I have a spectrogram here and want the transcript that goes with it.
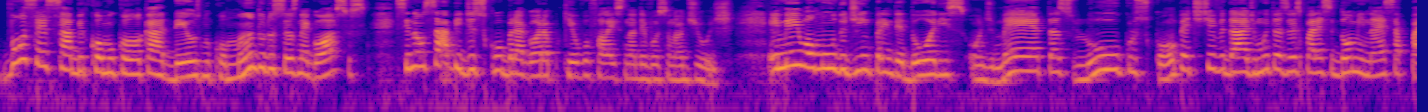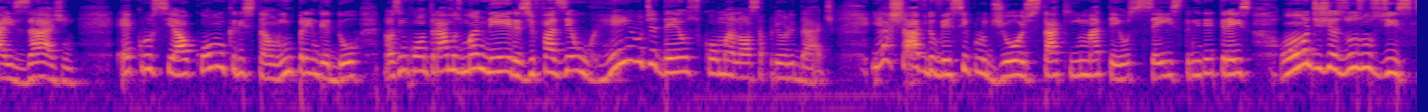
Você sabe como colocar Deus no comando dos seus negócios? Se não sabe, descubra agora porque eu vou falar isso na devocional de hoje. Em meio ao mundo de empreendedores, onde metas, lucros, competitividade muitas vezes parece dominar essa paisagem, é crucial como cristão empreendedor nós encontrarmos maneiras de fazer o reino de Deus como a nossa prioridade. E a chave do versículo de hoje está aqui em Mateus 6:33, onde Jesus nos diz:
